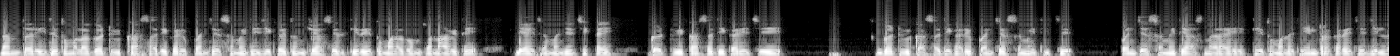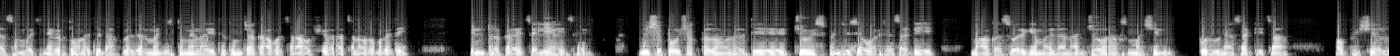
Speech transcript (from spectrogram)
नंतर इथे तुम्हाला गट विकास अधिकारी पंचायत समिती जी काही तुमची असेल तिथे तुम्हाला तुमचं नाव इथे लिहायचं म्हणजे जे काही गट विकास अधिकारीची गट विकास अधिकारी पंचायत समितीचे पंचायत समिती असणार आहे ते तुम्हाला इथे एंटर करायचे. जिल्हा संभाजीनगर तुम्हाला इथे दाखवलं जाईल. म्हणजेच तुम्हाला इथे तुमच्या गावाचं नाव शहराचं नाव तुम्हाला इथे एंटर करायचं आहे लिहायचं आहे. विषय पाहू शकता दोन हजार ते चोवीस पंचवीस या वर्षासाठी मागासवर्गीय महिलांना झेरॉक्स मशीन पुरविण्यासाठीचा ऑफिशियल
